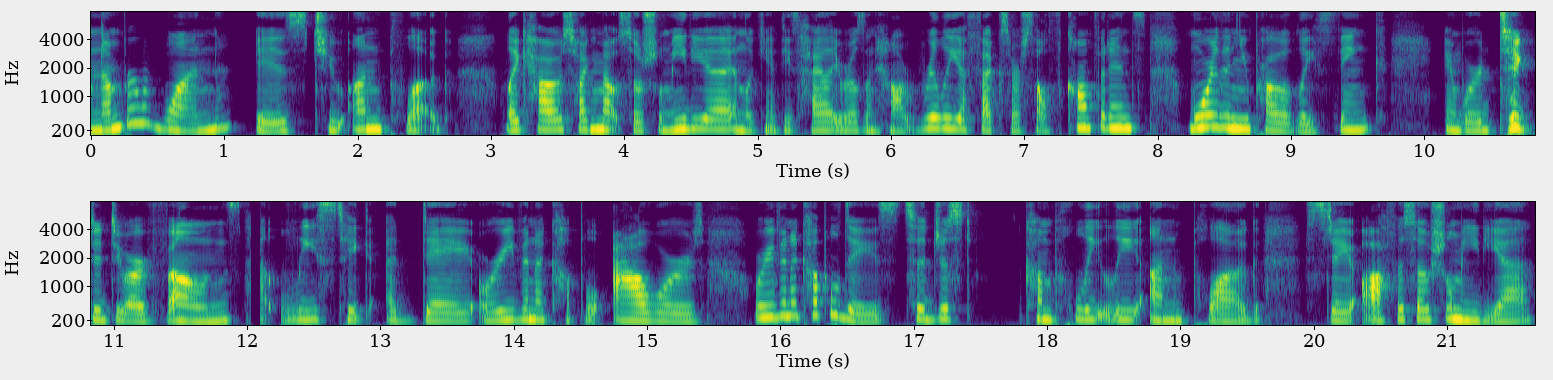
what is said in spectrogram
number one is to unplug. Like how I was talking about social media and looking at these highlight reels and how it really affects our self confidence more than you probably think. And we're addicted to our phones. At least take a day or even a couple hours or even a couple days to just completely unplug, stay off of social media.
